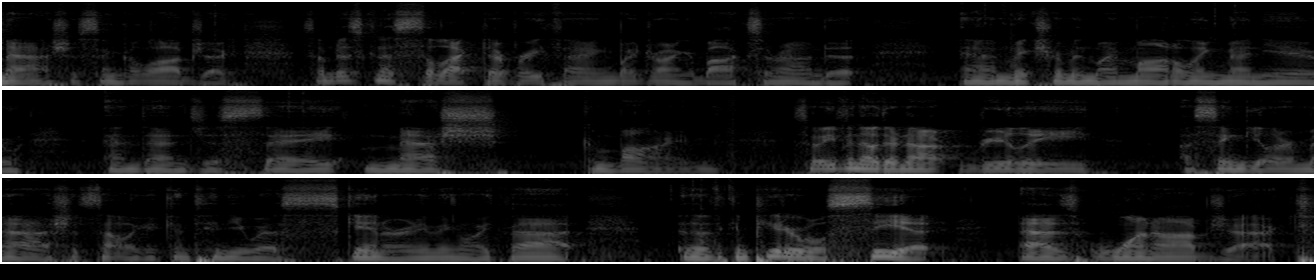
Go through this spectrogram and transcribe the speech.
mesh, a single object. So I'm just going to select everything by drawing a box around it and make sure I'm in my modeling menu and then just say mesh combine. So even though they're not really a singular mesh, it's not like a continuous skin or anything like that, the computer will see it as one object.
